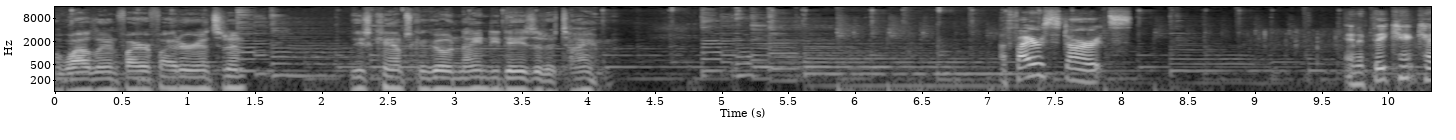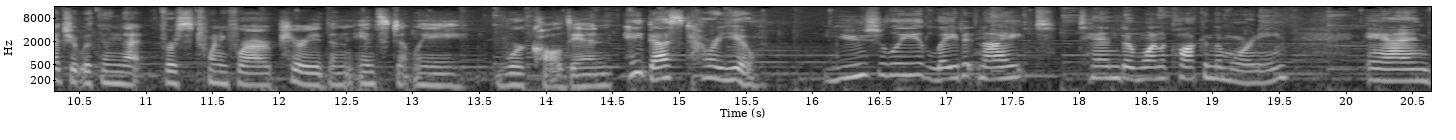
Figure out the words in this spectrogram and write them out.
A wildland firefighter incident, these camps can go 90 days at a time. A fire starts, and if they can't catch it within that first 24 hour period, then instantly we're called in. Hey, Dust, how are you? Usually late at night, 10 to 1 o'clock in the morning, and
